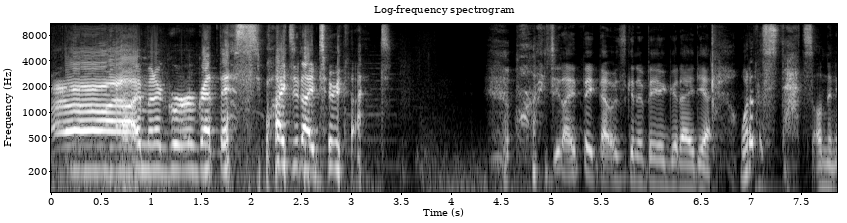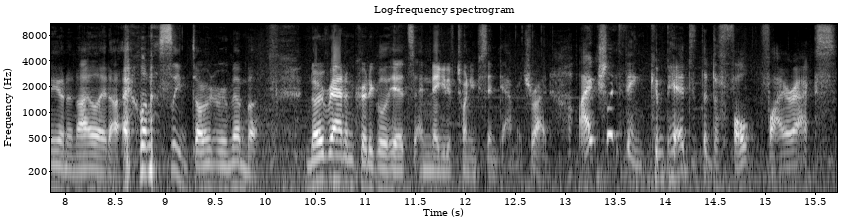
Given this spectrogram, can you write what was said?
Uh, I'm gonna regret this. Why did I do that? Did I think that was going to be a good idea? What are the stats on the Neon Annihilator? I honestly don't remember. No random critical hits and negative 20% damage, right? I actually think, compared to the default Fire Axe,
